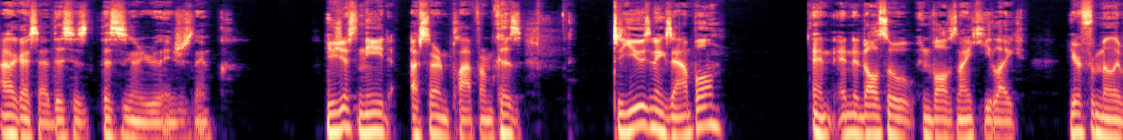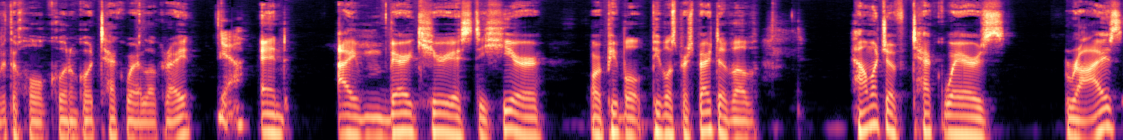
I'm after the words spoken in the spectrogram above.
like I said, this is, this is going to be really interesting. You just need a certain platform because to use an example, and, and it also involves Nike, like you're familiar with the whole quote unquote tech wear look, right? Yeah. And I'm very curious to hear or people, people's perspective of how much of tech wear's rise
